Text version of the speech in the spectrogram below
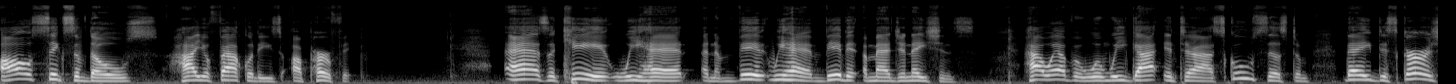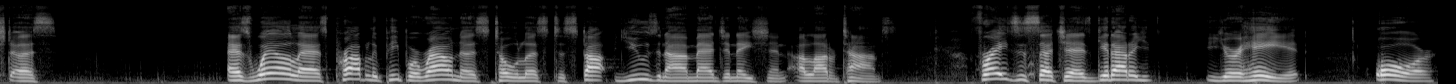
All six of those higher faculties are perfect. As a kid, we had an we had vivid imaginations. However, when we got into our school system, they discouraged us as well as probably people around us told us to stop using our imagination a lot of times. Phrases such as get out of your head or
